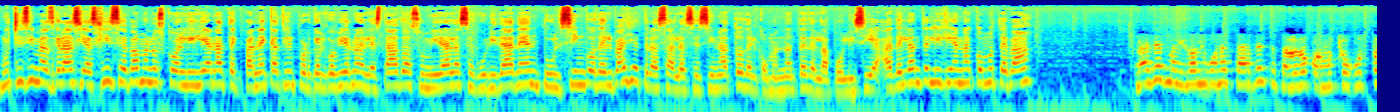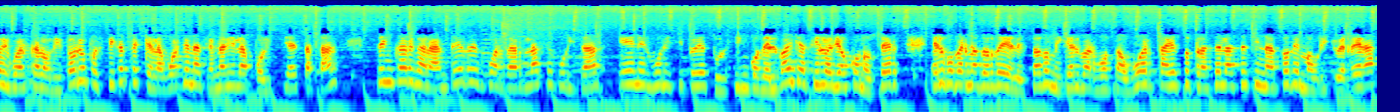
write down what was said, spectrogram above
Muchísimas gracias, Gise. Vámonos con Liliana Tecpanecatl porque el gobierno del estado asumirá la seguridad en Tulcingo del Valle tras el asesinato del comandante de la policía. Adelante, Liliana, ¿cómo te va? Gracias, Mariloli. Buenas tardes. Te saludo con mucho gusto, igual que al auditorio. Pues fíjate que la Guardia Nacional y la Policía Estatal se encargarán de resguardar la seguridad en el municipio de Tulcingo del Valle. Así lo dio a conocer el gobernador del estado, Miguel Barbosa Huerta. Esto tras el asesinato de Maurillo Herrera,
